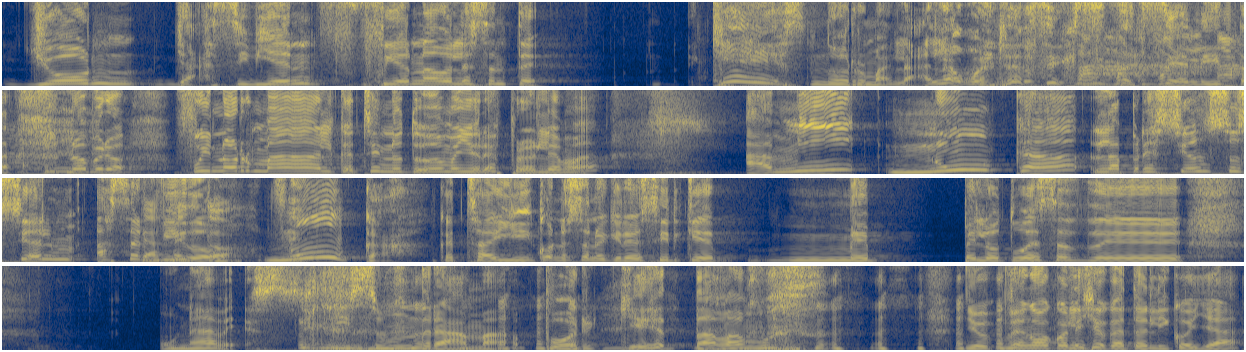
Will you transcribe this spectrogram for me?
yo, ya, si bien fui una adolescente. ¿Qué es normal? Ah, la buena existencialista. No, pero fui normal, ¿cachai? No tuve mayores problemas. A mí nunca la presión social ha servido. afectó, sí. Nunca, ¿cachai? Y con eso no quiero decir que me pelotudeces de... Una vez hice un drama porque estábamos. Yo vengo a colegio católico ya.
